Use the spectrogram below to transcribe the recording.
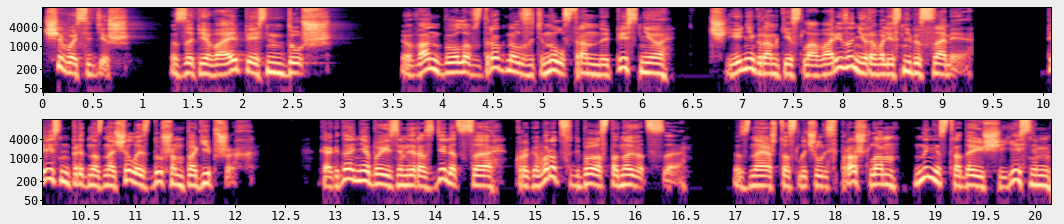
чего сидишь? Запевай песнь душ». Ван Буэлэ вздрогнул, затянул странную песню, чьи негромкие слова резонировали с небесами. Песнь предназначалась душам погибших. Когда небо и земля разделятся, круговорот судьбы остановится. Зная, что случилось в прошлом, ныне страдающий есмь,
